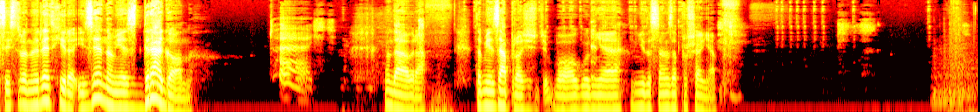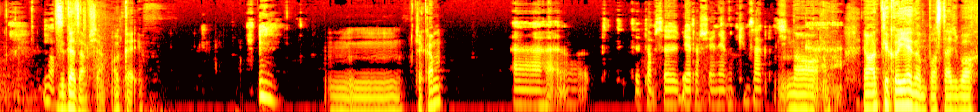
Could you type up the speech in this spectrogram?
z tej strony Red Hero i ze mną jest Dragon. Cześć! No dobra, to mnie zaproś, bo ogólnie nie dostałem zaproszenia. No. Zgadzam się, okej. Mm, czekam? Eee, ty, ty tam sobie wybierasz, ja nie wiem kim zagrać. No, ja mam tylko jedną postać, bo...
